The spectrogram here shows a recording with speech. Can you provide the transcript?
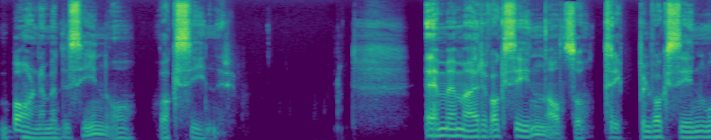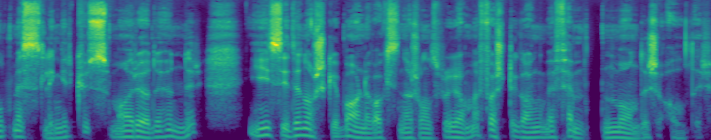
barnemedisin og vaksiner. MMR-vaksinen, altså trippelvaksinen mot meslinger, kusma og røde hunder, gis i det norske barnevaksinasjonsprogrammet første gang med 15 måneders alder.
